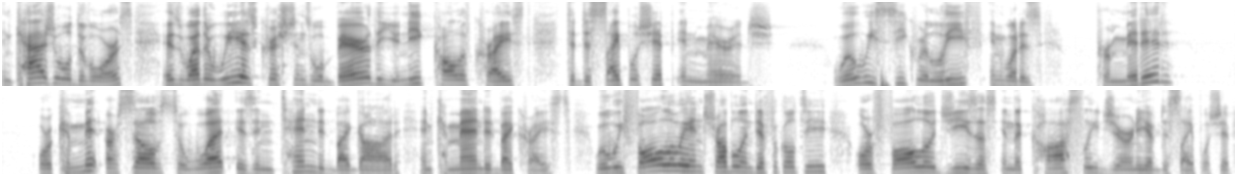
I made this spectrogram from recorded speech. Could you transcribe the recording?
and casual divorce is whether we as Christians will bear the unique call of Christ to discipleship in marriage. Will we seek relief in what is permitted or commit ourselves to what is intended by God and commanded by Christ? Will we fall away in trouble and difficulty or follow Jesus in the costly journey of discipleship,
